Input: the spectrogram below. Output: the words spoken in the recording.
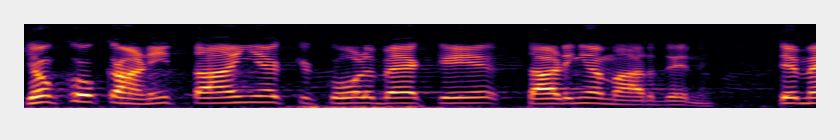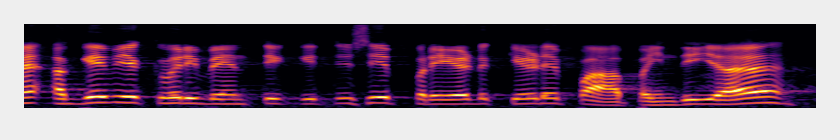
ਕਿਉਂਕਿ ਉਹ ਕਹਾਣੀ ਤਾਂ ਹੀ ਹੈ ਕਿ ਕੋਲ ਬਹਿ ਕੇ ਤਾੜੀਆਂ ਮਾਰਦੇ ਨੇ। ਤੇ ਮੈਂ ਅੱਗੇ ਵੀ ਇੱਕ ਵਾਰੀ ਬੇਨਤੀ ਕੀਤੀ ਸੀ, ਪਰੇਡ ਕਿਹੜੇ ਭਾਅ ਪੈਂਦੀ ਹੈ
